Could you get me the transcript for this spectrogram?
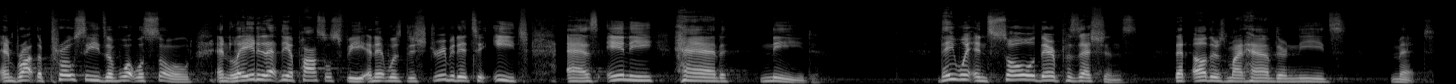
and brought the proceeds of what was sold and laid it at the apostles' feet, and it was distributed to each as any had need. They went and sold their possessions that others might have their needs met.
